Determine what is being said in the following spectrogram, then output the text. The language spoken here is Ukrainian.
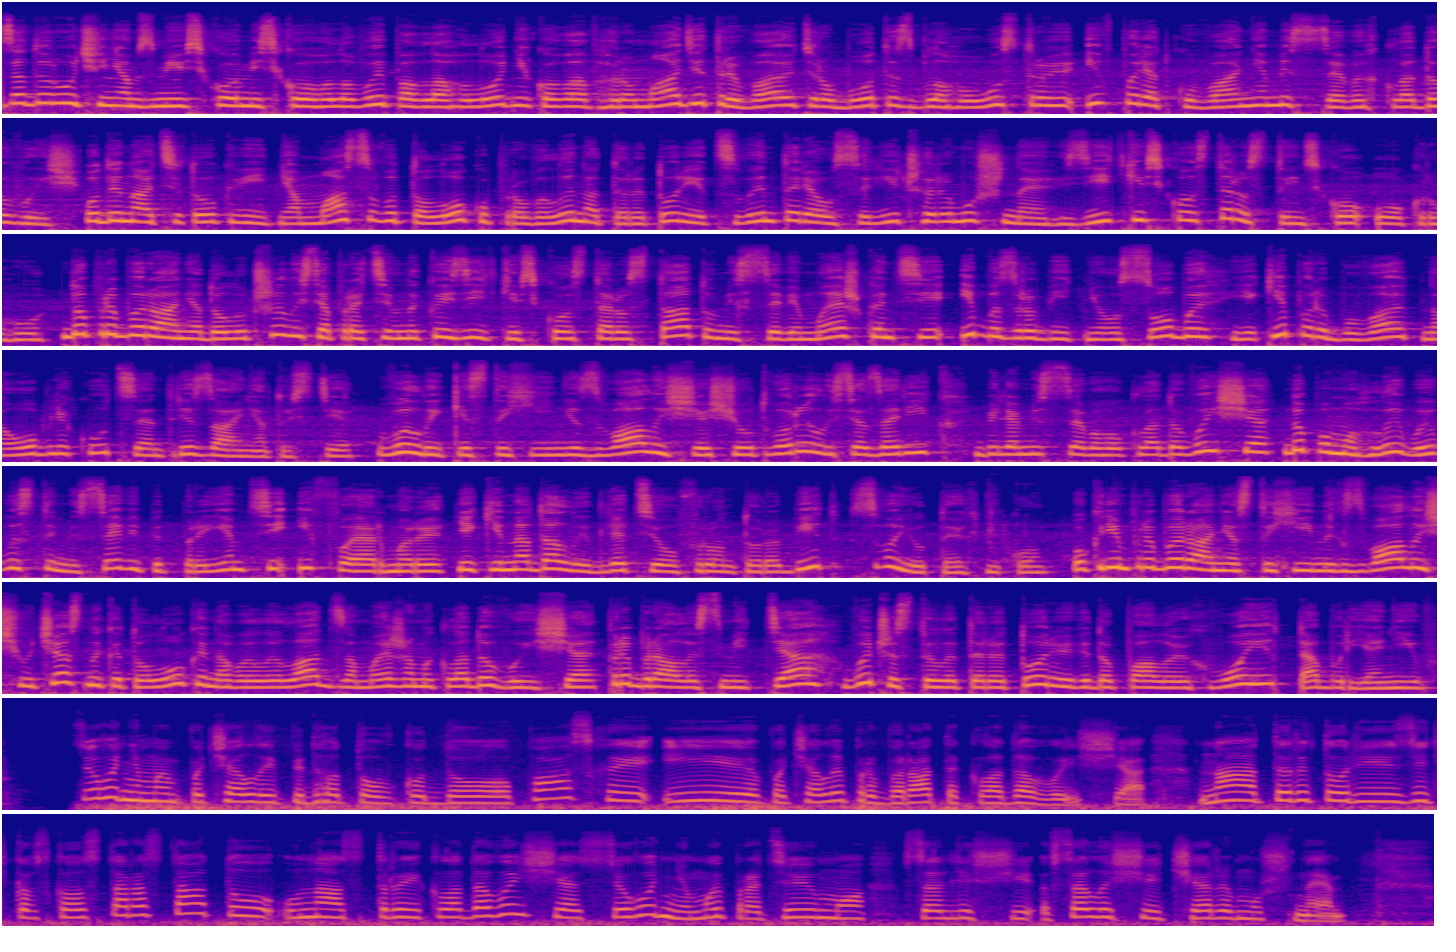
За дорученням Зміївського міського голови Павла Голоднікова в громаді тривають роботи з благоустрою і впорядкування місцевих кладовищ. 11 квітня масово толоку провели на території цвинтаря у селі Черемушне Зітьківського старостинського округу. До прибирання долучилися працівники Зітьківського старостату, місцеві мешканці і безробітні особи, які перебувають на обліку у центрі зайнятості. Великі стихійні звалища, що утворилися за рік біля місцевого кладовища, допомогли вивести місцеві підприємці і фермери, які надали для цього фронту робіт свою техніку. Окрім прибирання стихійних звалищ, учасники толоки навели лад за межами кладовища, прибрали сміття, вичистили територію від опалої хвої та бур'янів. Сьогодні ми почали підготовку до Пасхи і почали прибирати кладовища. На території Зітьківського старостату у нас три кладовища. Сьогодні ми працюємо в селищі, в селищі Черемушне.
